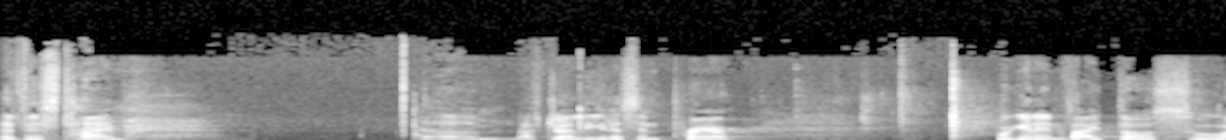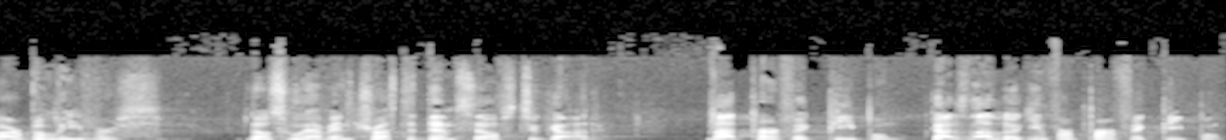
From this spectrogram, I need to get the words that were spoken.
At this time, um, after I lead us in prayer, we're going to invite those who are believers, those who have entrusted themselves to God. Not perfect people. God is not looking for perfect people.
